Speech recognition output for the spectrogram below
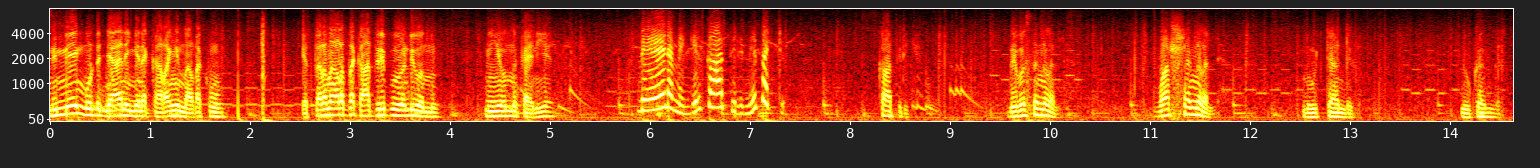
നിന്നെയും കൊണ്ട് ഞാൻ ഇങ്ങനെ കറങ്ങി നടക്കും. എത്ര നാളത്തെ കാത്തിരിപ്പ് വേണ്ടി വന്നു? നീ ഒന്ന് കനിയ. വേണമെങ്കിൽ കാത്തിരുന്നേ പറ്റൂ. കാത്തിരിക്കും. ദിവസങ്ങളല്ല വർഷങ്ങളല്ല നൂറ്റാണ്ടുകൾ യുഗങ്ങൾ.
